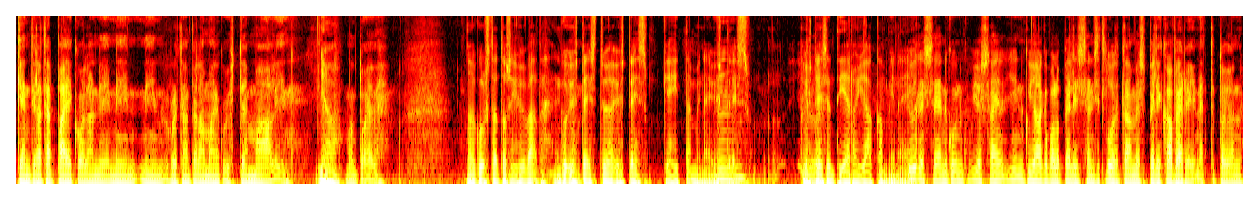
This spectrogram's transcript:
kentillä tai paikoilla, niin, niin, niin ruvetaan pelaamaan niin kuin yhteen maaliin. Joo. Mun toive. Tuo kuulostaa tosi hyvältä. Niin kuin mm. yhteistyö, yhteiskehittäminen, yhteis, mm. Yhteisen tiedon jakaminen. Yhdessä ja niin kuin, niin kuin jossain niin kuin jalkapallopelissä, niin sitten luotetaan myös pelikaveriin, että toi on,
